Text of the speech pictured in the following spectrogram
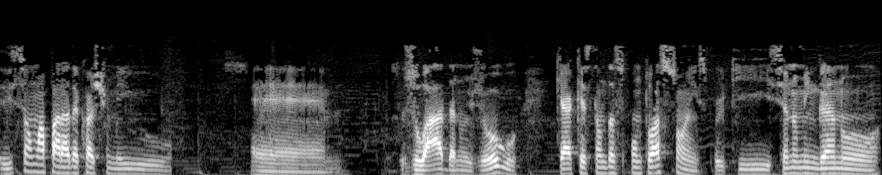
isso é uma parada que eu acho meio é, zoada no jogo, que é a questão das pontuações, porque se eu não me engano,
